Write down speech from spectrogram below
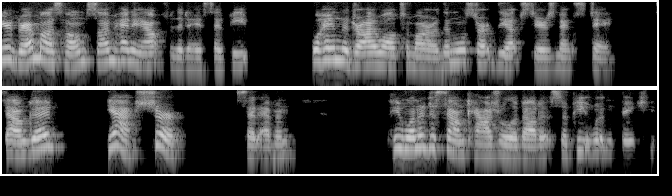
Your grandma's home, so I'm heading out for the day, said Pete. We'll hang the drywall tomorrow, then we'll start the upstairs next day. Sound good? Yeah, sure, said Evan. He wanted to sound casual about it so Pete wouldn't think he,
